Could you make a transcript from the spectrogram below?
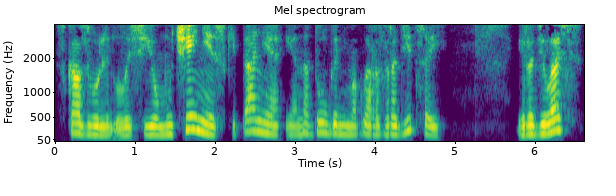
сказывалось ее мучение, скитание, и она долго не могла разродиться, и, и родилась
